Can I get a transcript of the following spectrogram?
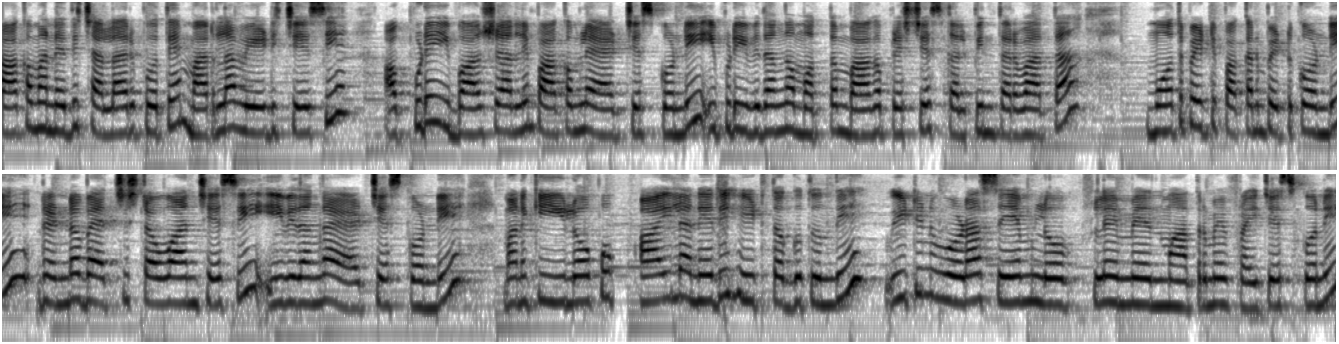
పాకం అనేది చల్లారిపోతే మరలా వేడి చేసి అప్పుడే ఈ బాదుషాల్ని పాకంలో యాడ్ చేసుకోండి. ఇప్పుడు ఈ విధంగా మొత్తం బాగా ప్రెస్ చేసి కలిపిన తర్వాత మూత పెట్టి పక్కన పెట్టుకోండి. రెండో బ్యాచ్ స్టవ్ ఆన్ చేసి ఈ విధంగా యాడ్ చేసుకోండి. మనకి ఈ లోపు ఆయిల్ అనేది హీట్ తగ్గుతుంది. వీటిని కూడా సేమ్లో ఫ్లేమ్ మీద మాత్రమే ఫ్రై చేసుకొని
